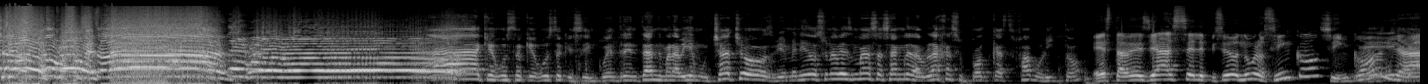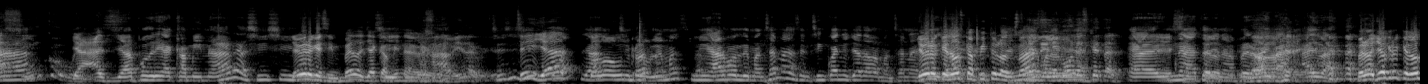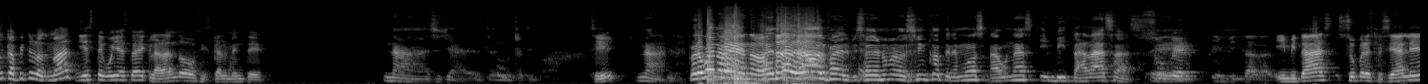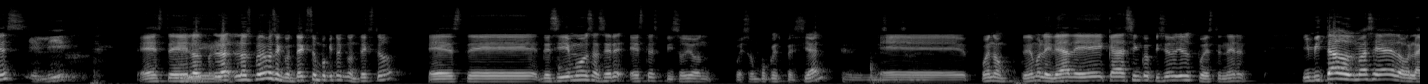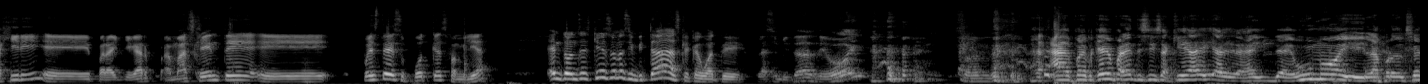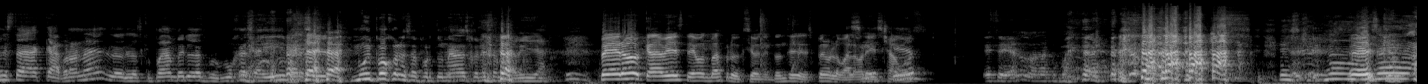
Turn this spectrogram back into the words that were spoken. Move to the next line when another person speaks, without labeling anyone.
muchachos! ¿Cómo están?
Qué gusto, qué gusto que se encuentren tan de maravilla, muchachos. Bienvenidos una vez más a Sangre de Ablaja, su podcast favorito.
Esta vez ya es el episodio número 5.
¿Cinco?
Güey,
ya.
cinco, güey.
Ya,
Ya podría caminar, así sí.
Yo creo que sin pedos ya
Sí,
camina, güey.
Es
ajá.
una vida, güey.
Sí, sí,
Sí,
sí.
ya, todo un
sin
rato.
problemas. Ni árbol de manzanas. En cinco años ya daba manzana.
Yo creo que
Ya-
dos capítulos más.
El de limones,
ya.
¿qué tal?
Eh, sin
todavía no,
güey.
pero ahí va, ahí va.
Pero yo creo que dos capítulos más y este güey ya está declarando fiscalmente.
Nah, eso ya tiene mucho tiempo.
¿Sí?
Nah. Pero bueno,
Bueno.
el día de hoy, para el episodio número 5, tenemos a unas invitadasas. Eh,
Súper invitada.
Invitadas súper especiales.
Elite.
Este, los, lo- los ponemos en contexto, un poquito en contexto. Este, decidimos hacer este episodio pues un poco especial.
el-
Eh, bueno, tenemos la idea de cada cinco episodios, pues tener invitados más allá de Doblajiri eh, para llegar a más gente. eh, pues este es su podcast familiar. Entonces, ¿quiénes son las invitadas, Cacahuate?
Las invitadas de hoy son.
Ah, pues, pequeño paréntesis, aquí hay, hay, hay de humo y la producción está cabrona. Los, los que puedan ver las burbujas ahí van a ser muy pocos los afortunados con esta maravilla.
Pero cada vez tenemos más producción, entonces espero lo valoren,
es
chavos.
Este día nos van a acompañar.
Es que no,
Es que-.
